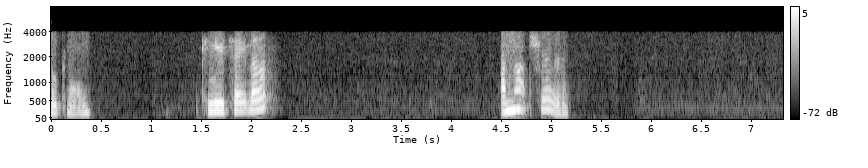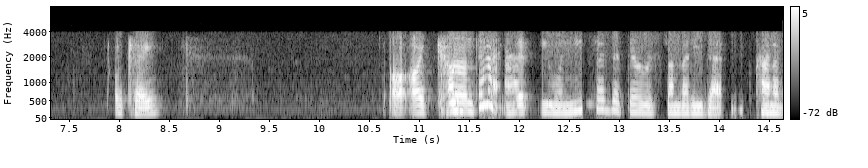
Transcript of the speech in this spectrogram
Okay. Can you take that? I'm not sure. Okay. I I I was can't. ask you when you said that there was somebody that kind of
